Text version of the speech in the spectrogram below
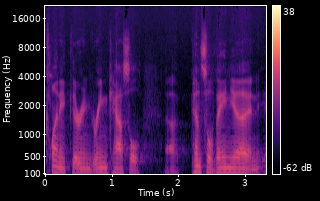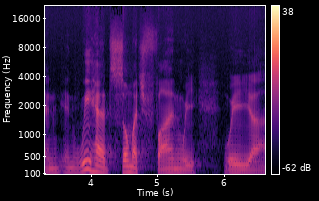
clinic there in Greencastle, uh, Pennsylvania, and, and, and we had so much fun. We, we, uh,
